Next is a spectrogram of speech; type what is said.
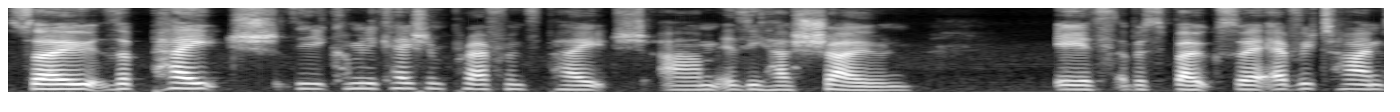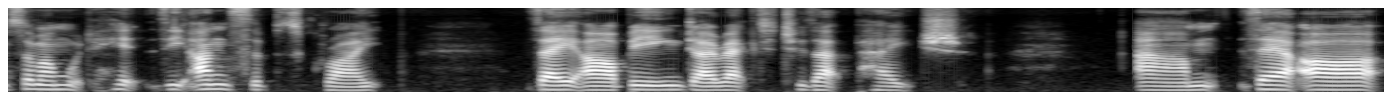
So the page, the communication preference page, um, Izi has shown, is a bespoke. So every time someone would hit the unsubscribe, they are being directed to that page. Um, there are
